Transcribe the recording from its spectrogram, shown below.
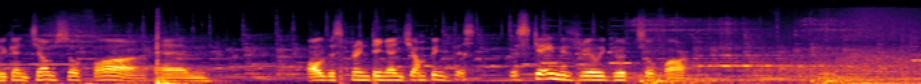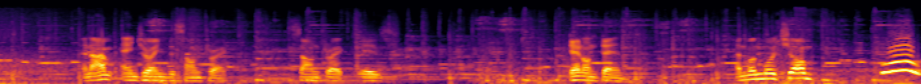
you can jump so far and all the sprinting and jumping this this game is really good so far. And i'm enjoying the soundtrack. Soundtrack is 10 on 10 and one more jump. Woo!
